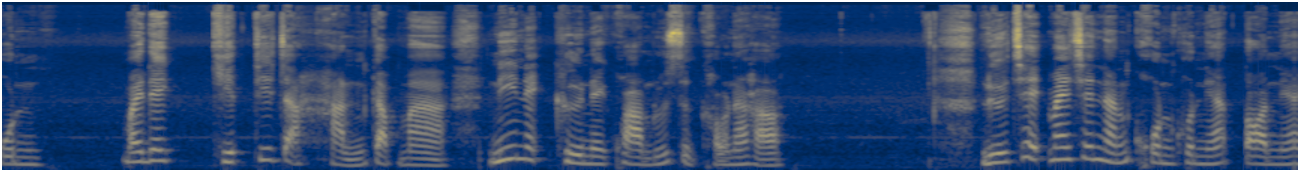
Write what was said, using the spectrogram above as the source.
คุณไม่ได้คิดที่จะหันกลับมา นี่นคือในความรู้สึกเขานะคะ หรือเช่ไม่เช่นนั้นคนคนนี้ตอนนี้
